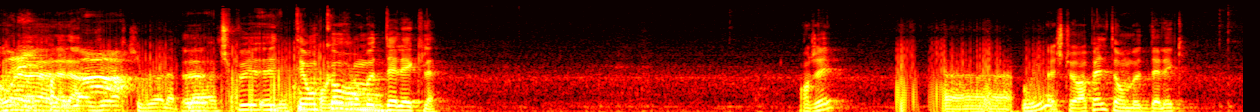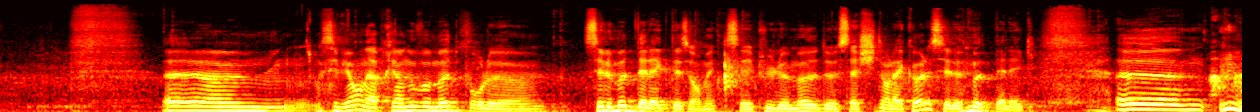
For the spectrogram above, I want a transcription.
Oh ouais, là là là laser, tu veux, à la Euh, tu peux. T'es encore en mode Dalek là. Angers Euh, oui. Bah, Je te rappelle, t'es en mode Dalek. Euh, c'est bien, on a appris un nouveau mode pour le. C'est le mode Dalek désormais. C'est plus le mode ça chie dans la colle, c'est le mode Dalek. Euh,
